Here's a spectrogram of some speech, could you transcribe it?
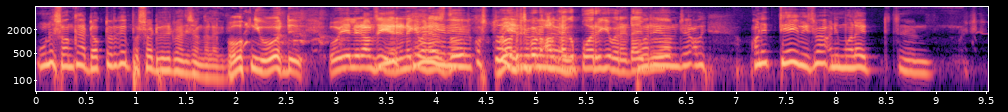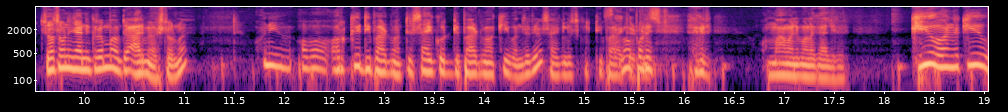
उनी शङ्का डक्टरकै सर्टिफिकेटमाथि शङ्का लाग्यो हो नि हो नि। हो यसले राम्रो हेरेन कि कस्तो पऱ्यो कि अब अनि त्यही बिचमा अनि मलाई जचाउने जाने क्रममा त्यो आर्मी हस्टेलमा अनि अब अर्कै डिपार्टमा त्यो साइको डिपार्टमा के भन्छ त्यो? साइकोलोजिकल डिपार्टमा पठाइ मामाले मलाई गाली गरे के हो भन्छ के हो?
